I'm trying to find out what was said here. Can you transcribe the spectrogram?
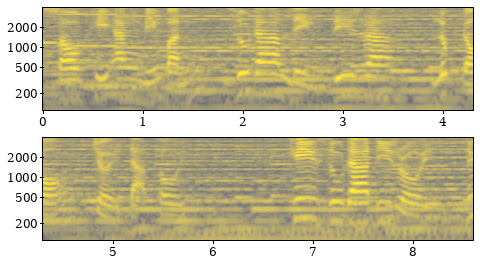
Sau khi ăn miếng bánh, Juda liền đi ra. Lúc đó, trời đã tối. Khi Juda đi rồi, Đức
